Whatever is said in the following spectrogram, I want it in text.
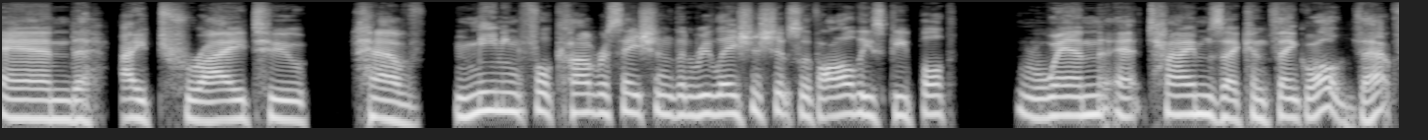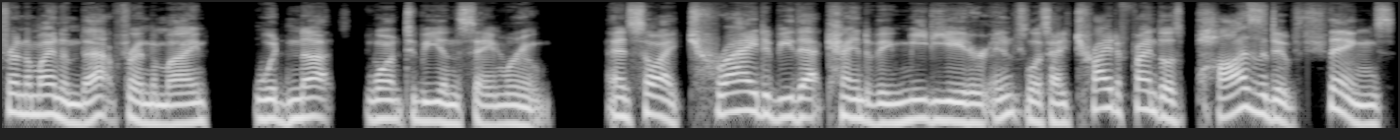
and i try to have meaningful conversations and relationships with all these people when at times I can think, well, that friend of mine and that friend of mine would not want to be in the same room. And so I try to be that kind of a mediator influence. I try to find those positive things.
